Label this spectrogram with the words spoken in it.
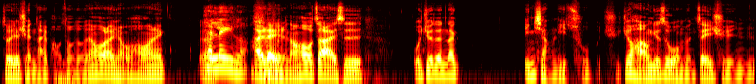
所以就全台跑透透。然后后来想，我好像那太累了，太累了。然后再来是，我觉得那影响力出不去，就好像就是我们这一群。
